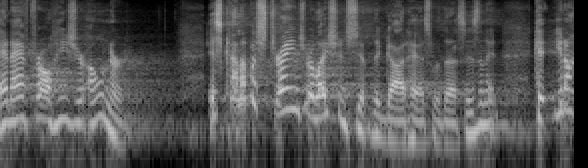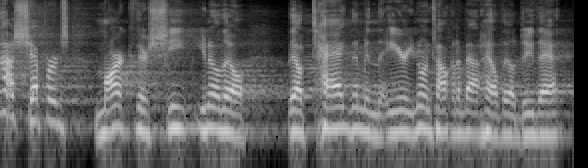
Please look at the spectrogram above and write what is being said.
And after all, He's your owner. It's kind of a strange relationship that God has with us, isn't it? You know how shepherds mark their sheep? You know, they'll, they'll tag them in the ear. You know I'm talking about, how they'll do that?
